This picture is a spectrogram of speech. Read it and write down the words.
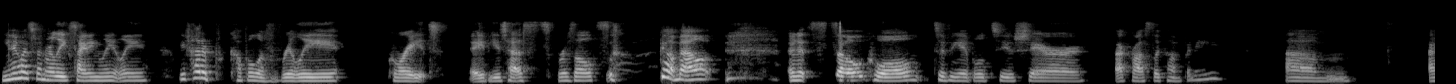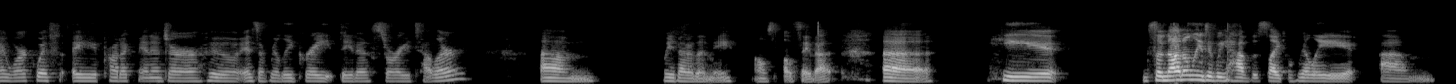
you know what's been really exciting lately? We've had a couple of really great A/B tests results come out, and it's so cool to be able to share across the company. Um, I work with a product manager who is a really great data storyteller, um, way better than me. I'll I'll say that. Uh, he so not only did we have this like really um,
